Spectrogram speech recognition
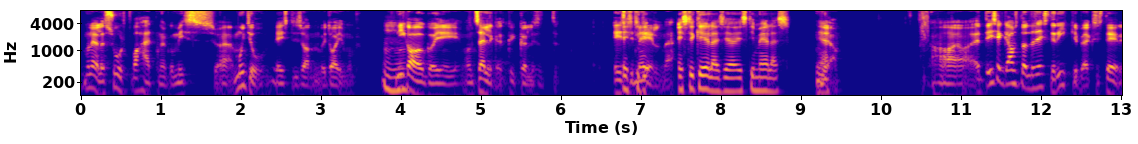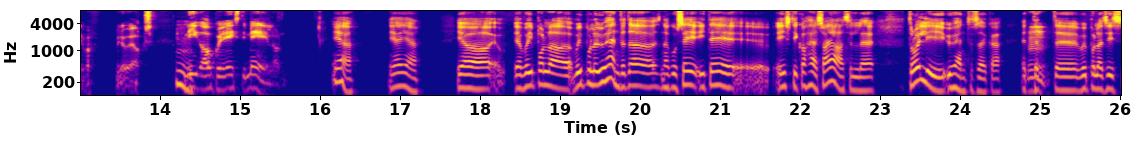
mul ei ole suurt vahet nagu, mis äh, muidu Eestis on või toimub mm. -hmm. niikaua kui on selge, et kõik on lihtsalt eestimeelne. Eesti keeles ja eesti meeles. jah. et isegi ausalt öeldes Eesti riik ei pea eksisteerima minu jaoks Mm. niikaua kui eesti meel on. ja, ja, ja, ja, ja võib-olla, võib-olla ühendada nagu see idee Eesti kahesaja selle trolliühendusega. et mm., et äh, võib-olla siis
